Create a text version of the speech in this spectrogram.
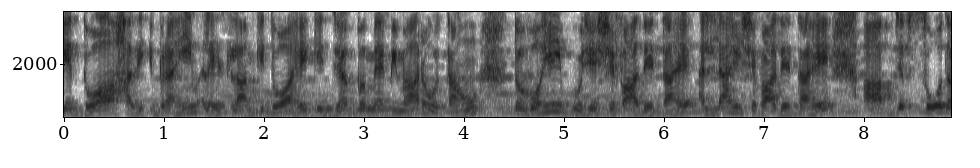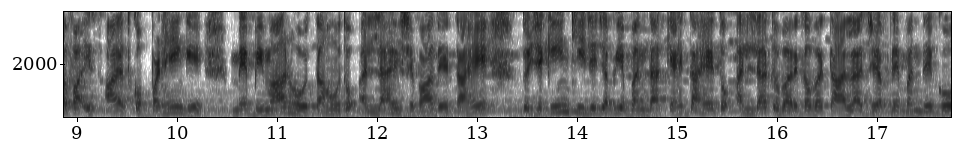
ये दुआ हज़ी इब्राहीम अलैहिस्सलाम की दुआ है कि जब मैं बीमार होता हूँ तो वही मुझे शिफा देता है, अल्लाह ही शिफा देता है। आप जब सौ दफ़ा इस आयत को पढ़ेंगे, मैं बीमार होता हूँ तो अल्लाह ही शिफा देता है। तो यकीन कीजिए, जब ये बंदा कहता है तो अल्लाह तबारक व ताली जो अपने बंदे को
